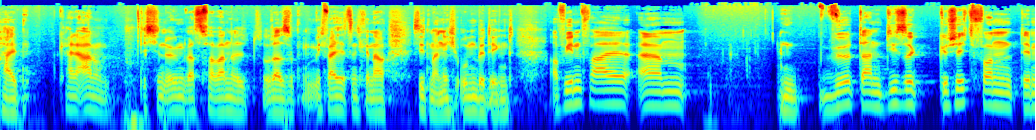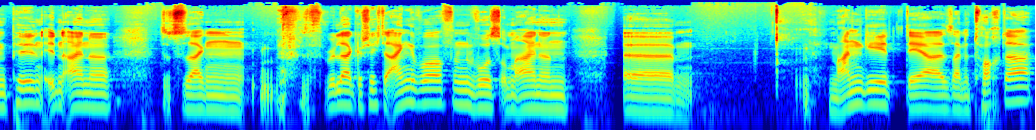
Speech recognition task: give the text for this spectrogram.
halt keine Ahnung, dich in irgendwas verwandelt oder so. Ich weiß jetzt nicht genau, sieht man nicht unbedingt. Auf jeden Fall ähm, wird dann diese Geschichte von den Pillen in eine sozusagen Thriller-Geschichte eingeworfen, wo es um einen ähm, Mann geht, der seine Tochter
